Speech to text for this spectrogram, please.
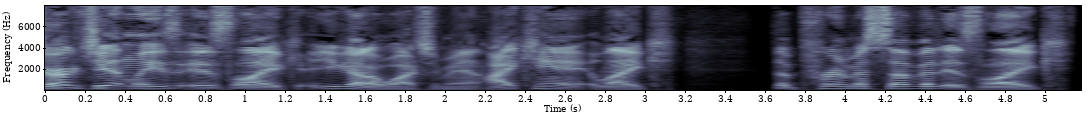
Dirk Gently's is like you gotta watch it, man. I can't like the premise of it is like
